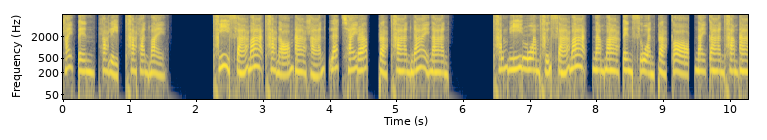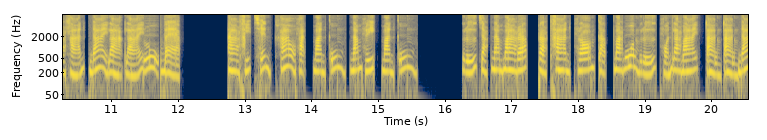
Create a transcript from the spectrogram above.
ให้เป็นผลิตภัณฑ์ใหม่ ที่สามารถถนอมอาหารและใช้รับประทานได้นาน ทั้งนี้รวมถึงสามารถนำมาเป็นส่วนประกอบในการทำอาหารได้หลากหลายรูปแบบ อาทิเช่น ข้าวผัดมันกุ้ง น้ำพริกมันกุ้ง หรือจะนำมารับประทานพร้อมกับมะม่วงหรือผลไม้ต่างๆ ได้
